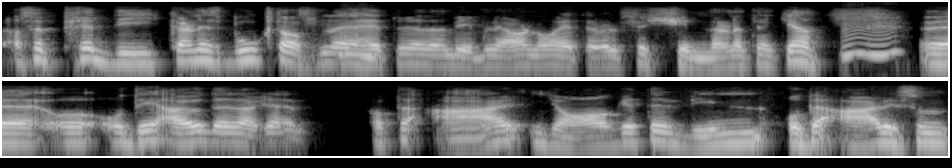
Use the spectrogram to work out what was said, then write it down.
altså Predikernes bok, da, som det heter i den bibelen jeg har nå, heter vel Forkynnerne, tenker jeg. Mm. Eh, og, og det er jo det derre at det er jag etter vind, og det er liksom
